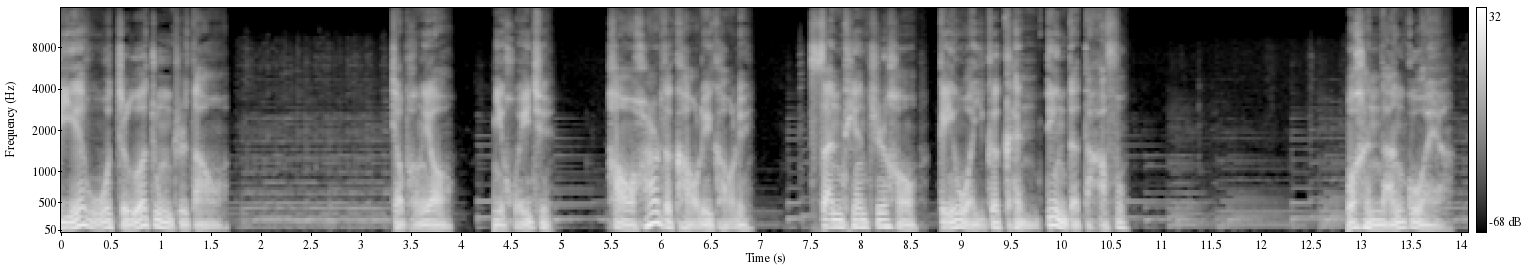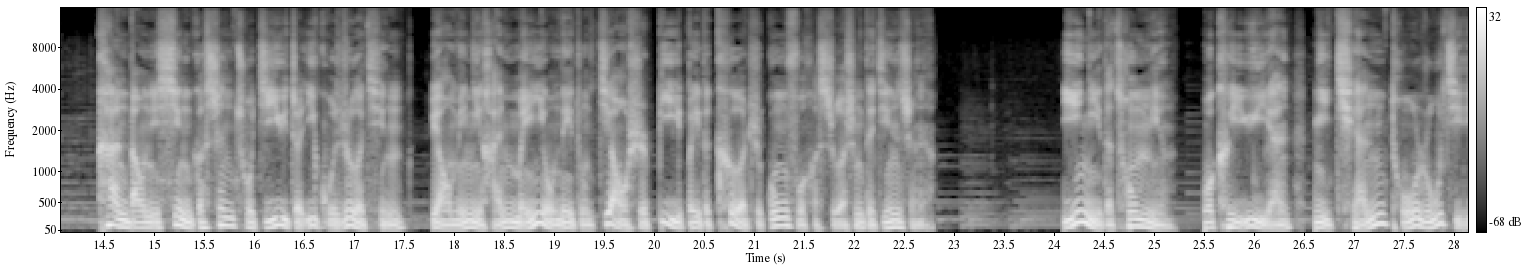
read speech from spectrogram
别无折中之道啊！小朋友，你回去，好好的考虑考虑，三天之后给我一个肯定的答复。我很难过呀，看到你性格深处给予着一股热情，表明你还没有那种教师必备的克制功夫和舍生的精神啊！以你的聪明。我可以预言你前途如锦，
